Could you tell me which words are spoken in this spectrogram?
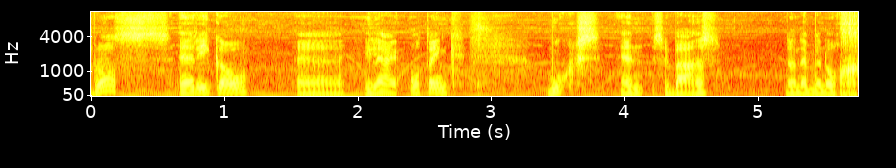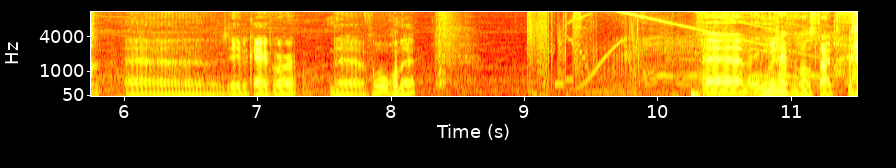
Ros, Enrico, Eli Ottink, Moeks en zijn baas. Dan hebben we nog, eens even kijken hoor, de volgende. Eh, ik moest even wat starten.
